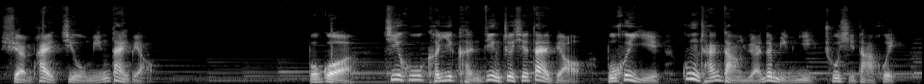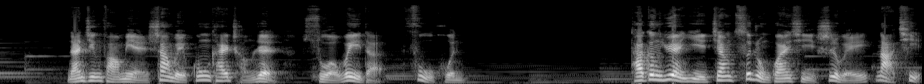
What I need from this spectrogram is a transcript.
选派九名代表。不过，几乎可以肯定，这些代表。不会以共产党员的名义出席大会。南京方面尚未公开承认所谓的复婚，他更愿意将此种关系视为纳妾。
